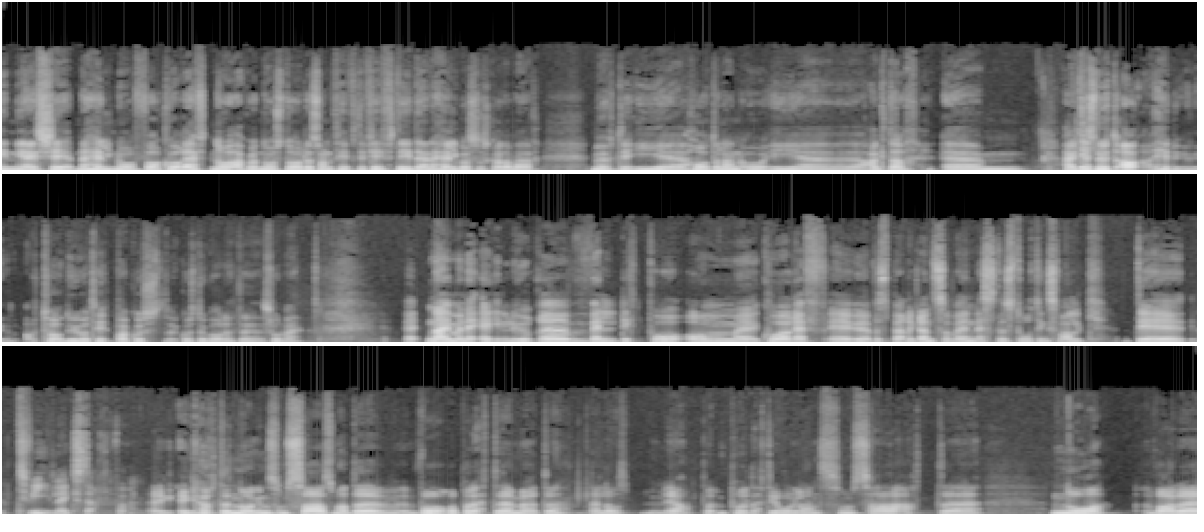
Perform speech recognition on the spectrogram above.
inn i ei skjebnehelg nå for KrF. Nå, akkurat nå står det sånn 50-50. Denne helga skal det være møte i eh, Hordaland og i eh, Agder. Um, helt til slutt, ah, du- tør du å tippe hvordan det går dette, Solveig? Eh, Nei, men jeg lurer veldig på om eh, KrF er over sperregrensa ved neste stortingsvalg. Det tviler jeg sterkt på. Jeg, jeg hørte noen som sa, som hadde vært på dette møtet, eller ja, på, på dette i Rogaland, som sa at eh, nå var det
